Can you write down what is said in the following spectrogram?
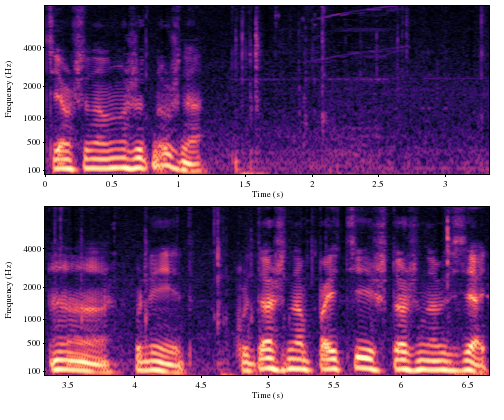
тем, что нам может нужно. А, блин, куда же нам пойти и что же нам взять?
